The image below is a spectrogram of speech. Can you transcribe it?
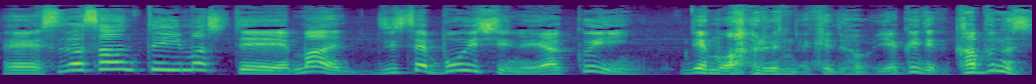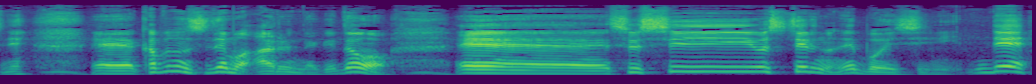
えー、須田さんと言いまして、まあ実際ボイシーの役員でもあるんだけど、役員というか株主ね、えー、株主でもあるんだけど、えー、出資をしてるのね、ボイシーに。で、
